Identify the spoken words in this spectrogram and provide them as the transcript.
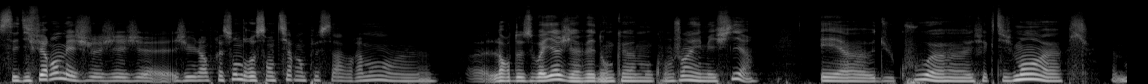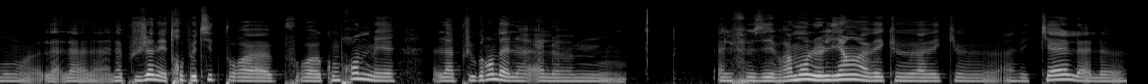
c'est différent, mais j'ai eu l'impression de ressentir un peu ça. Vraiment, euh, euh, lors de ce voyage, il y avait donc euh, mon conjoint et mes filles. Et du coup, effectivement, bon, la, plus jeune est trop petite pour, pour comprendre, mais la plus grande, elle, elle, elle faisait vraiment le lien avec, avec, avec elle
